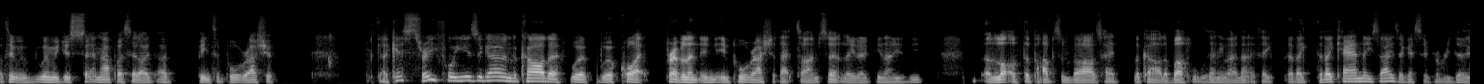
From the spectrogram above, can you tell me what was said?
I think when we just setting up, I said I'd, I'd been to Portrush. I guess three, four years ago, and Lacada were were quite prevalent in, in Portrush at that time. Certainly, they, you know, the- a lot of the pubs and bars had Lacada bottles anyway. I don't know if they are they do they can these days. I guess they probably do.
